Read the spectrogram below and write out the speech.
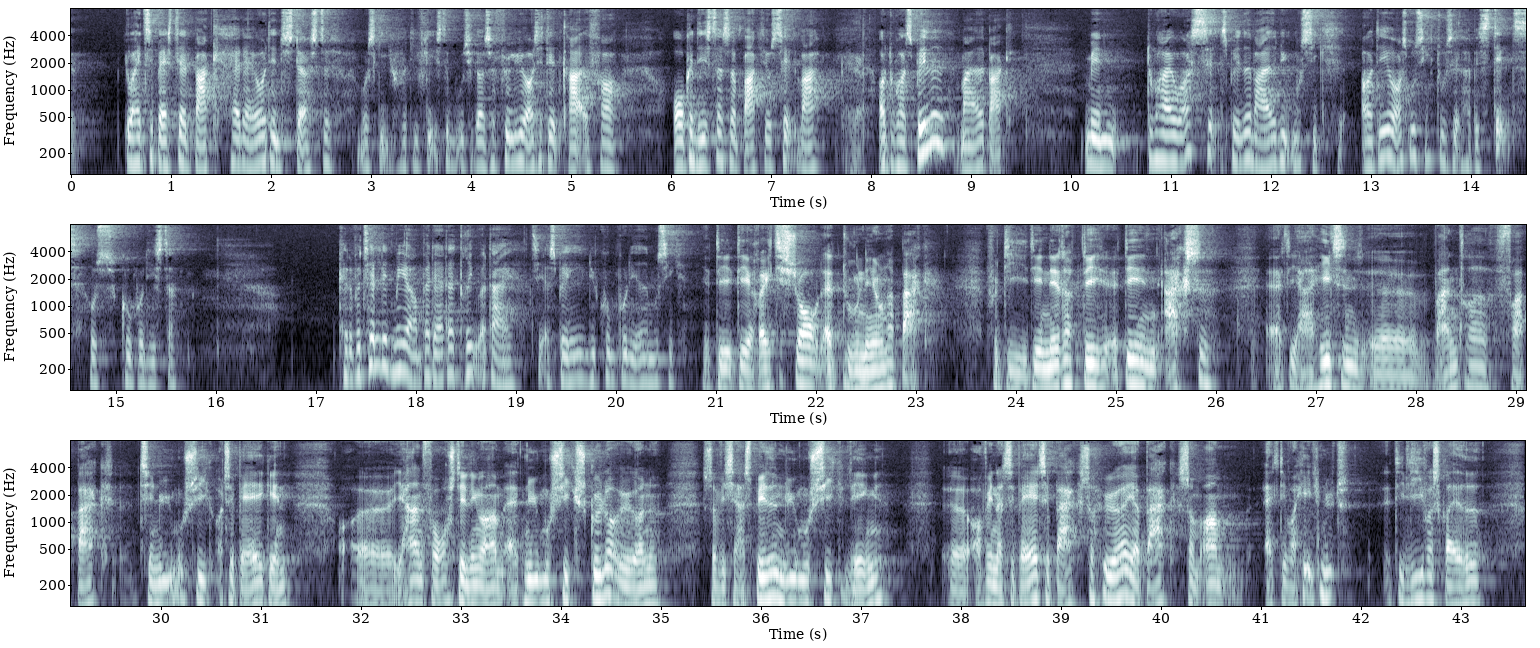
Johann Sebastian Bach, han er jo den største, måske for de fleste musikere, selvfølgelig også i den grad for organister, som Bach jo selv var. Ja. Og du har spillet meget Bach. Men du har jo også selv spillet meget ny musik, og det er jo også musik, du selv har bestilt hos komponister. Kan du fortælle lidt mere om, hvad det er, der driver dig til at spille nykomponeret musik? Ja, det, det er rigtig sjovt, at du nævner Bach, fordi det er netop det, det er en akse, at jeg har hele tiden øh, vandret fra Bach til ny musik og tilbage igen. Øh, jeg har en forestilling om, at ny musik skyller ørerne, så hvis jeg har spillet ny musik længe, øh, og vender tilbage til Bach, så hører jeg Bach som om, at det var helt nyt. Det lige var skrevet.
